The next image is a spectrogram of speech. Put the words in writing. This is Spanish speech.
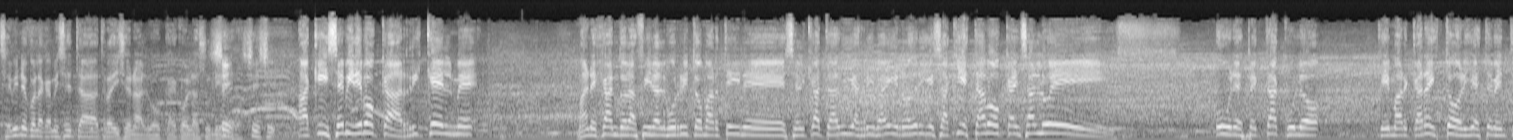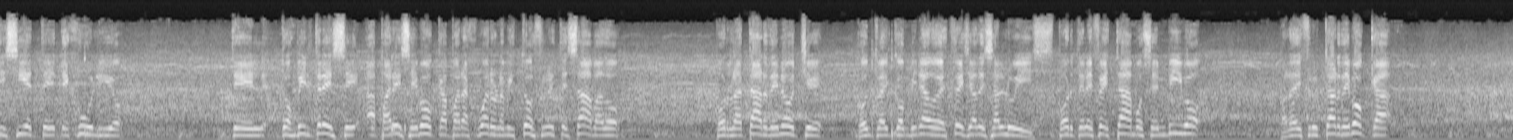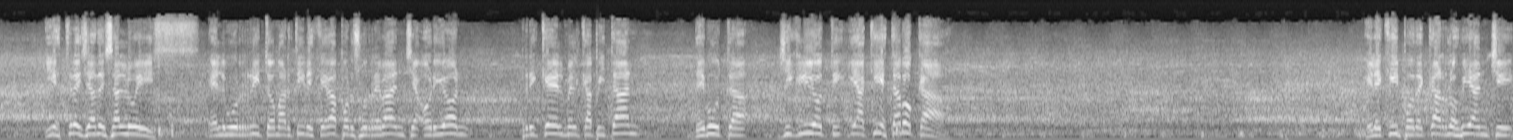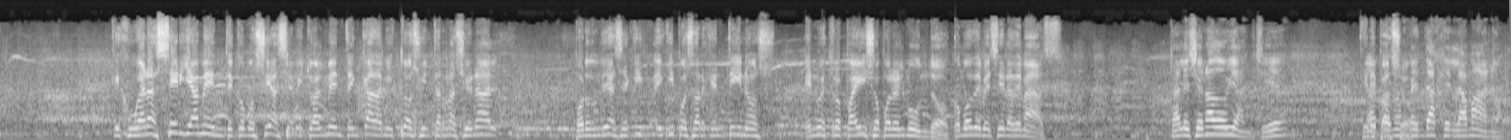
Se viene con la camiseta tradicional Boca, eh, con la azul. Sí, sí, sí. Aquí se viene Boca, Riquelme manejando la fila el burrito Martínez, el Cata Díaz, Ribaí, Rodríguez. Aquí está Boca en San Luis. Un espectáculo que marcará historia este 27 de julio del 2013. Aparece Boca para jugar un amistoso en este sábado por la tarde-noche contra el combinado de Estrella de San Luis. Por Telefe estamos en vivo para disfrutar de Boca y Estrella de San Luis. El burrito Martínez que va por su revancha. Orión, Riquelme, el capitán. Debuta Gigliotti y aquí está Boca. El equipo de Carlos Bianchi que jugará seriamente como se hace habitualmente en cada amistoso internacional por donde hace equipos argentinos en nuestro país o por el mundo, como debe ser además. Está lesionado Bianchi, ¿eh? ¿Qué le pasó? Con un vendaje en la mano.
